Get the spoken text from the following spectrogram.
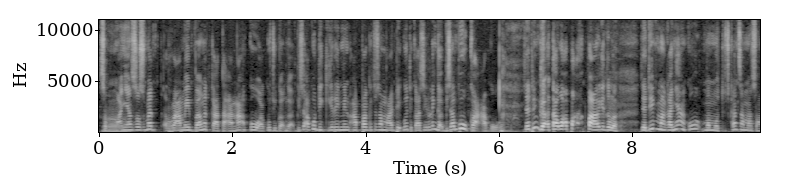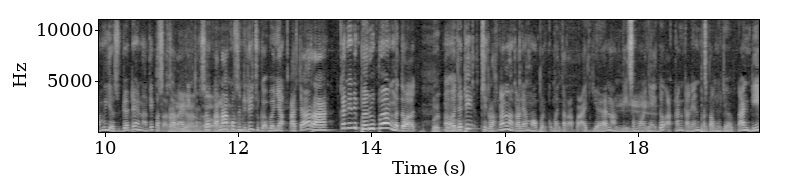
semuanya sosmed rame banget kata anakku. Aku juga nggak bisa aku dikirimin apa gitu sama adikku dikasih link nggak bisa buka aku. Jadi nggak tahu apa-apa gitu loh. Jadi makanya aku memutuskan sama suami ya sudah deh nanti pas acara ini terus karena aku uh. sendiri juga banyak acara. Kan ini baru banget tuh. Betul. Uh, jadi silahkanlah kalian mau berkomentar apa aja nanti Iya. semuanya itu akan kalian pertanggungjawabkan di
